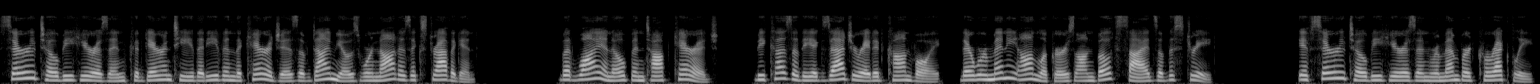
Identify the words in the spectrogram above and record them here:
Sarutobi Hiruzen could guarantee that even the carriages of daimyos were not as extravagant. But why an open-top carriage? Because of the exaggerated convoy, there were many onlookers on both sides of the street. If Sarutobi Hiruzen remembered correctly,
